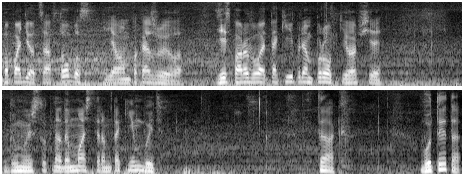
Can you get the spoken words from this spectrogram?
попадется автобус, я вам покажу его. Здесь порой бывают такие прям пробки вообще. Думаешь, тут надо мастером таким быть. Так, вот это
